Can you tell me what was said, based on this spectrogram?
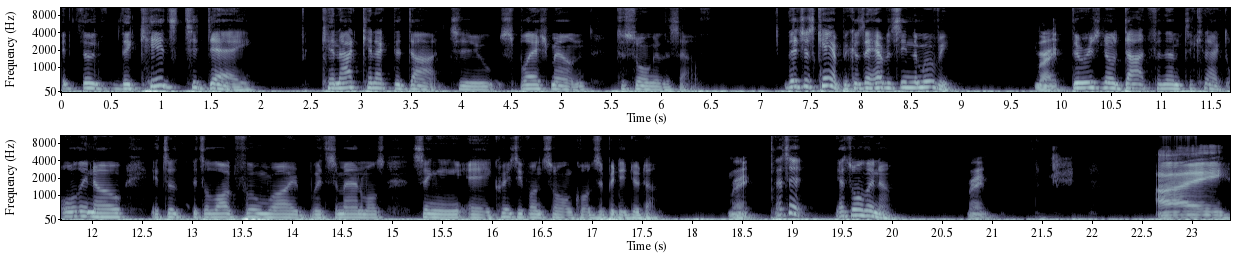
The the kids today cannot connect the dot to Splash Mountain to Song of the South. They just can't because they haven't seen the movie. Right. There is no dot for them to connect. All they know it's a it's a log flume ride with some animals singing a crazy fun song called Zippity Doo Dah. Right. That's it. That's all they know. Right. I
